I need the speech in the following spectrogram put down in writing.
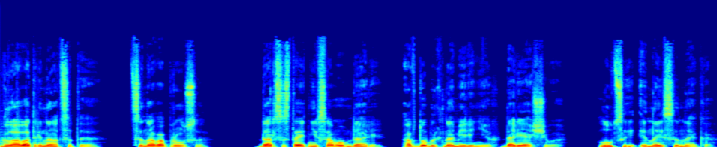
Глава 13. Цена вопроса. Дар состоит не в самом даре, а в добрых намерениях дарящего. Луций Эней Сенека.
